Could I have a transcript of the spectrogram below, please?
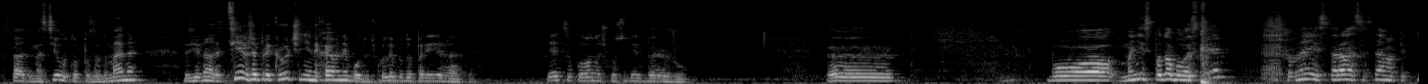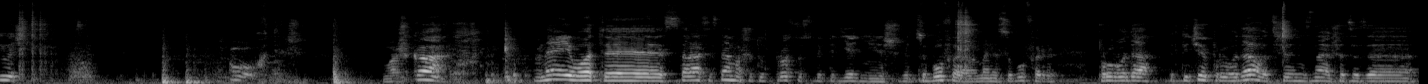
Поставити на стіл тут позаду мене. З'єднати. Ці вже прикручені, нехай вони будуть, коли буду переїжджати. Я цю колоночку собі збережу. Е, бо мені сподобалось тим, що в неї стара система підключення. Ох ти ж. Важка. В неї от е, стара система, що тут просто собі під'єднуєш від субвуфера, У мене субвуфер провода. Підключив провода, от ще не знаю, що це за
